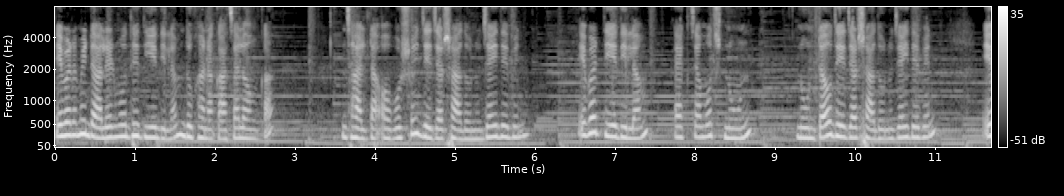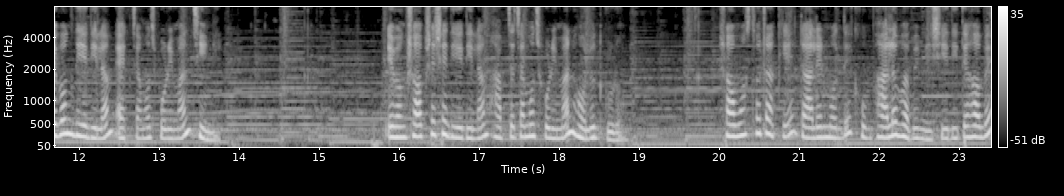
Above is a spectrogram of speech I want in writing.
এবার আমি ডালের মধ্যে দিয়ে দিলাম দুখানা কাঁচা লঙ্কা। ঝালটা অবশ্যই যে যার স্বাদ অনুযায়ী দেবেন। এবার দিয়ে দিলাম এক চামচ নুন। নুনটাও যে যার স্বাদ অনুযায়ী দেবেন এবং দিয়ে দিলাম এক চামচ পরিমাণ চিনি। এবং সবশেষে দিয়ে দিলাম হাফ চা চামচ পরিমাণ হলুদ গুঁড়ো। সমস্তটাকে ডালের মধ্যে খুব ভালোভাবে মিশিয়ে দিতে হবে।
